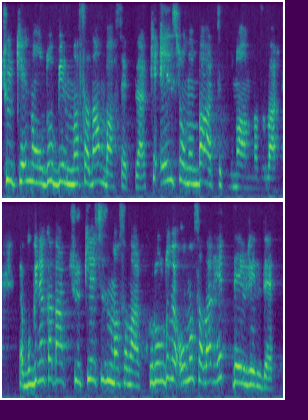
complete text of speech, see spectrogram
Türkiye'nin olduğu bir masadan bahsettiler ki en sonunda artık bunu anladılar. Ya bugüne kadar Türkiye'siz masalar kuruldu ve o masalar hep devrildi.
